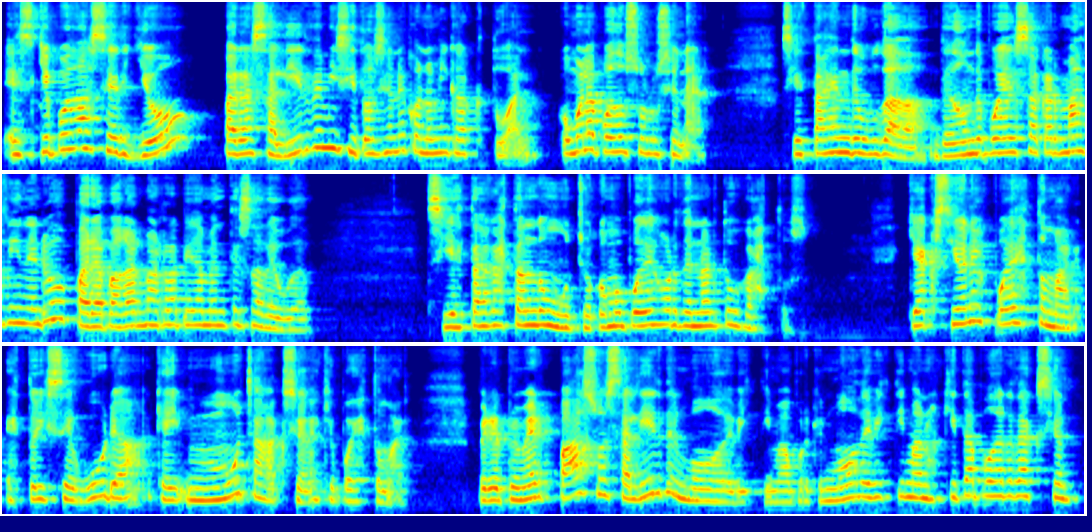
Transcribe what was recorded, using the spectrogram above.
es qué puedo hacer yo para salir de mi situación económica actual. ¿Cómo la puedo solucionar? Si estás endeudada, ¿de dónde puedes sacar más dinero para pagar más rápidamente esa deuda? Si estás gastando mucho, ¿cómo puedes ordenar tus gastos? ¿Qué acciones puedes tomar? Estoy segura que hay muchas acciones que puedes tomar, pero el primer paso es salir del modo de víctima, porque el modo de víctima nos quita poder de acción.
